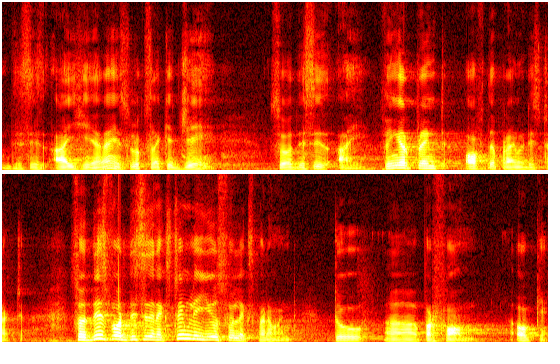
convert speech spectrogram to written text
This is I here, it looks like a J. So this is I, fingerprint of the primary structure. So this for this is an extremely useful experiment to uh, perform. Okay.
